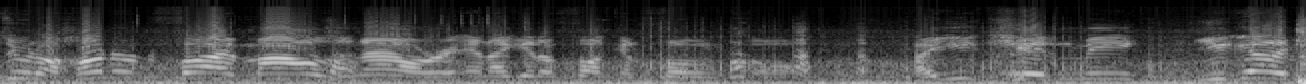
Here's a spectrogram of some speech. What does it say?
I'm doing 105 miles an hour and I get a fucking phone call. Are you kidding me? You gotta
